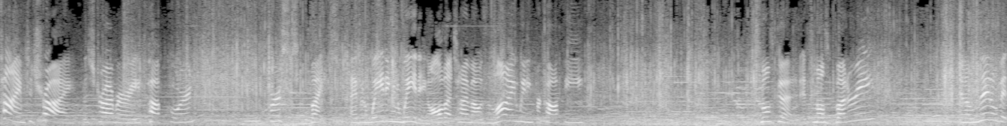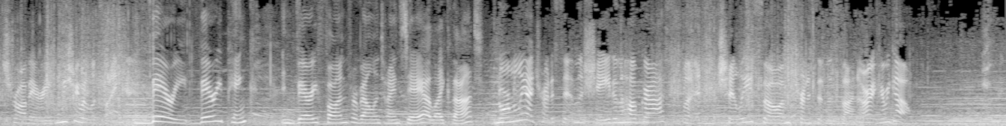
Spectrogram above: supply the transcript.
Time to try the strawberry popcorn. First bite. I've been waiting and waiting. All that time I was in line waiting for coffee. It smells good. It smells buttery and a little bit strawberry. Let me show you what it looks like. Very, very pink and very fun for Valentine's Day. I like that. Normally I try to sit in the shade in the hub grass, but it's chilly, so I'm trying to sit in the sun. All right, here we go.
